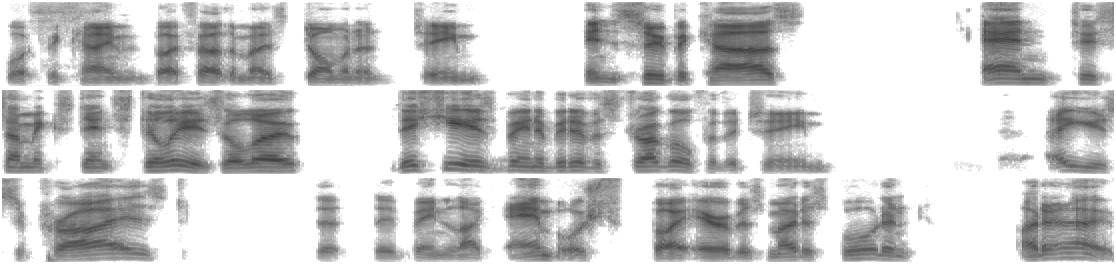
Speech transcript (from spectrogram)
what became by far the most dominant team in supercars, and to some extent still is. Although this year has been a bit of a struggle for the team. Are you surprised that they've been like ambushed by Erebus Motorsport? And I don't know.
